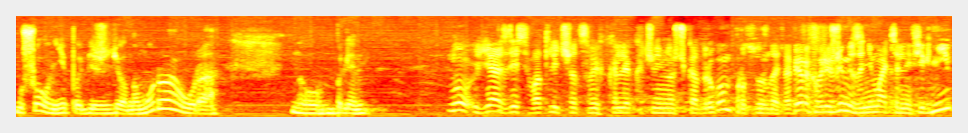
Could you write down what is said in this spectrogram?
ушел непобежденным. Ура, ура! Ну, блин, Ну, я здесь, в отличие от своих коллег, хочу немножечко о другом просуждать. Во-первых, в режиме занимательной фигни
